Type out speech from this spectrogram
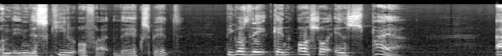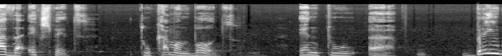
in the skill of uh, the expert, because they can also inspire other experts to come on board and to uh, bring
